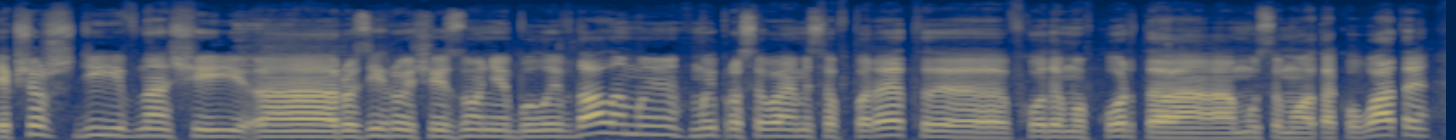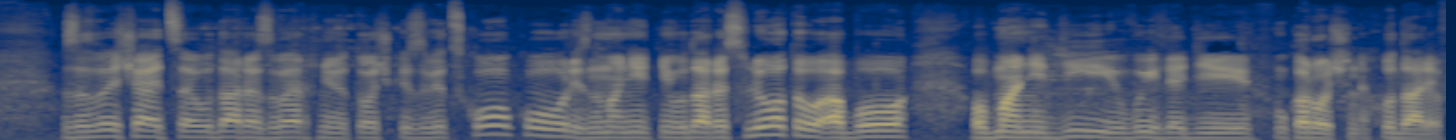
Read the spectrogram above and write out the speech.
Якщо ж дії в нашій е, розігруючій зоні були вдалими, ми просуваємося вперед, е, входимо в корт та мусимо атакувати. Зазвичай це удари з верхньої точки з відскоку, різноманітні удари з льоту або обманні дії у вигляді укорочених ударів.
